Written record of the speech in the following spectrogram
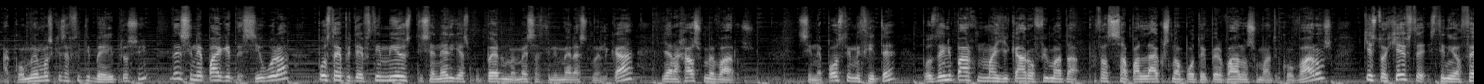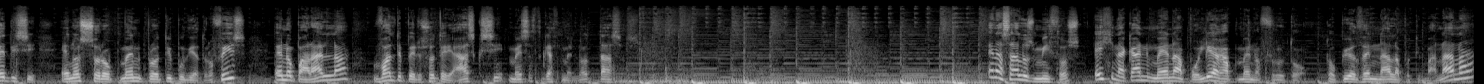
Ακόμη όμως και σε αυτή την περίπτωση δεν συνεπάγεται σίγουρα πως θα επιτευχθεί μείωση της ενέργειας που παίρνουμε μέσα στην ημέρα συνολικά για να χάσουμε βάρος. Συνεπώς, θυμηθείτε πως δεν υπάρχουν μαγικά ροφήματα που θα σας απαλλάξουν από το υπερβάλλον σωματικό βάρος και στοχεύστε στην υιοθέτηση ενός ισορροπημένου προτύπου διατροφής, ενώ παράλληλα βάλτε περισσότερη άσκηση μέσα στην καθημερινότητά σας. Ένας άλλος μύθος έχει να κάνει με ένα πολύ αγαπημένο φρούτο, το οποίο δεν είναι άλλο από την μπανάνα,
